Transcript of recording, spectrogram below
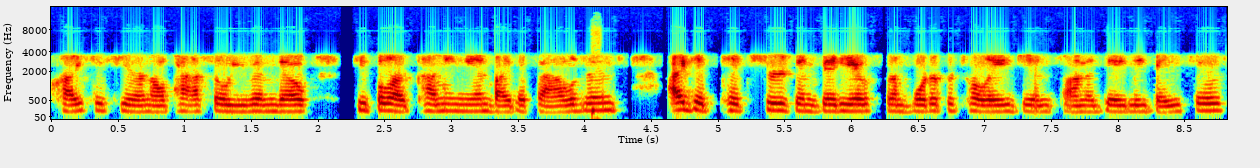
crisis here in El Paso, even though people are coming in by the thousands. I get pictures and videos from Border Patrol agents on a daily basis.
